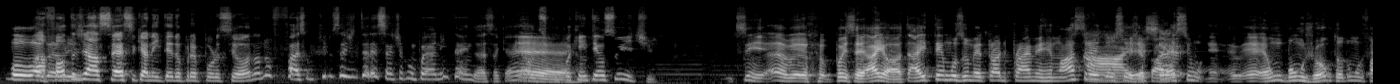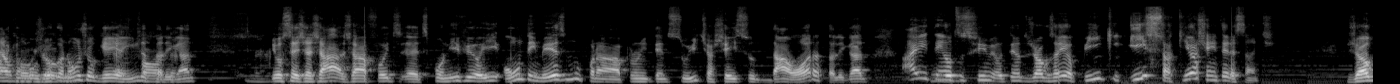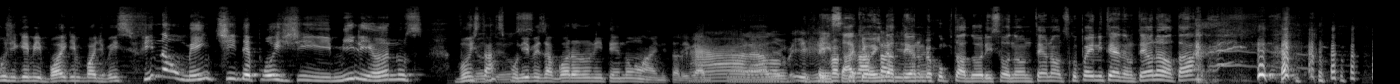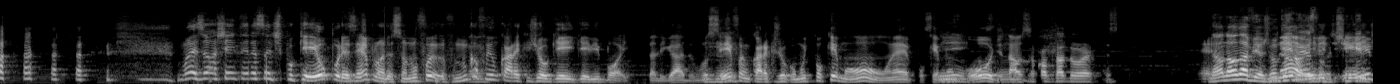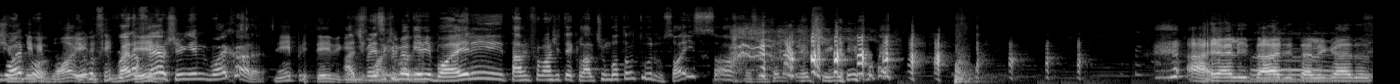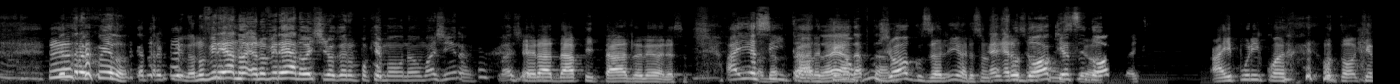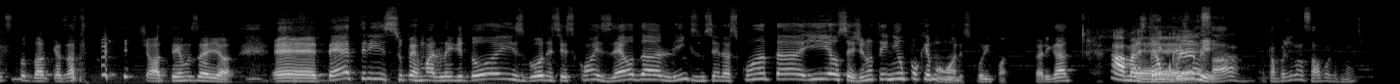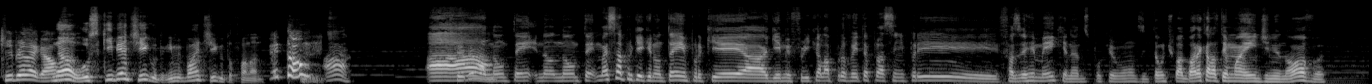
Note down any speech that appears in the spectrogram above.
Boa, a falta de acesso que a Nintendo proporciona não faz com que não seja interessante acompanhar a Nintendo. Essa que é a real. É. Desculpa quem tem o Switch. Sim, é, é, pois é. Aí, ó. Aí temos o Metroid Prime Remastered, Ah, ou seja, esse parece um. É, é- é um bom jogo, todo mundo fala É um que é um bom bom jogo. Eu jogo. não joguei É ainda, tá foda. ligado? E, ou seja, já, já foi é, disponível aí ontem mesmo para o Nintendo Switch. Achei isso da hora, tá ligado? Aí tem Uhum. outros filmes, tenho outros jogos aí, ó. Pink, isso aqui eu achei interessante. Jogos de Game Boy, Game Boy Advance, finalmente, depois de mil anos, vão Meu estar Deus. disponíveis agora no Nintendo Online, tá ligado? Caralho, E, e pensar que eu ainda tenho no né? meu computador isso ou não. Não tenho, não. Desculpa aí, Nintendo. Não tenho, não, tá? Mas eu achei interessante, porque eu, por exemplo, Anderson, não foi, eu nunca Hum. fui um cara que joguei Game Boy, tá ligado? Você Uhum. foi um cara que jogou muito Pokémon, né? Pokémon Sim, Gold e sim. tal. No computador. Não, não, Davi, eu joguei Não, mesmo. ele tinha ele Game tinha Boy, Game pô. Boy, ele sempre Vai na fé, eu tinha um Game Boy, cara. Sempre teve Game A diferença Boy. é que meu Game Boy, ele tava em formato de teclado, tinha um botão turbo. Só isso, só. Eu, eu tinha um Game Boy. A realidade, Ah. tá ligado? Fica tranquilo, fica tranquilo. Eu não virei a, no... eu não virei a noite jogando Pokémon, não. Imagina. imagina. Era adaptado, né, Anderson? Aí, assim, Adaptado, cara, é, tem adaptado. alguns jogos ali, sei É, Era o dock antes do velho. Aí, por enquanto, o dock antes do dock, exatamente. Ó, temos aí, ó. É, Tetris, Super Mario Land 2, Golden Seis Coins, Zelda, Links, não sei das quantas, e, ou seja, não tem nenhum Pokémon, Anderson, por enquanto, tá ligado? Ah, mas tem É. um Acabou de Kirby. lançar. Acabou de lançar o Pokémon. Kirby é legal. Não, os Kibe antigo, do Game Boy antigo, tô falando. Então, Ah. Ah, Legal. não tem, não, não tem. Mas sabe por que, que não tem? Porque a Game Freak ela aproveita pra sempre fazer remake, né, dos Pokémons. Então, tipo, agora que ela tem uma engine nova,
